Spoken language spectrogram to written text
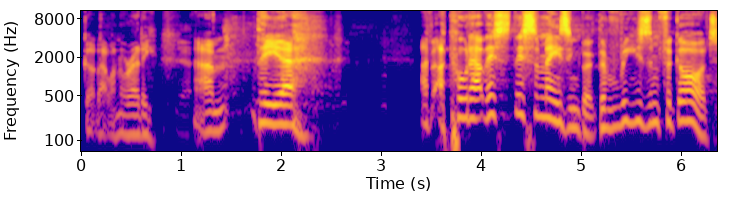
got that one already. Yeah. Um, the, uh, I, I pulled out this, this amazing book, The Reason for God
